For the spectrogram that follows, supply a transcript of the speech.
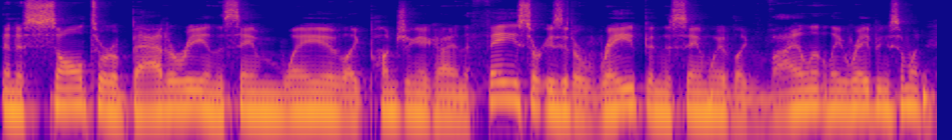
an assault or a battery in the same way of like punching a guy in the face, or is it a rape in the same way of like violently raping someone?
